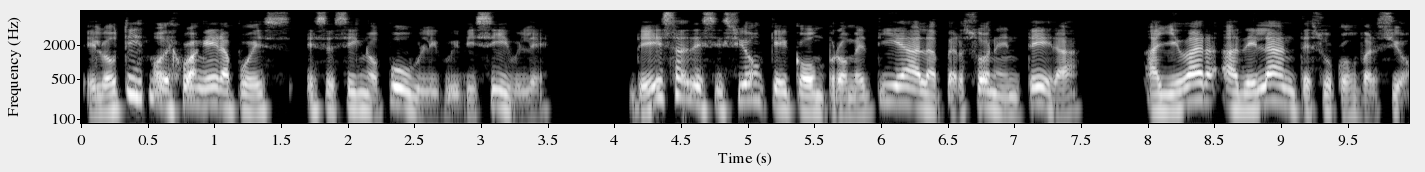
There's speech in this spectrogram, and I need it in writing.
El bautismo de Juan era, pues, ese signo público y visible de esa decisión que comprometía a la persona entera a llevar adelante su conversión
